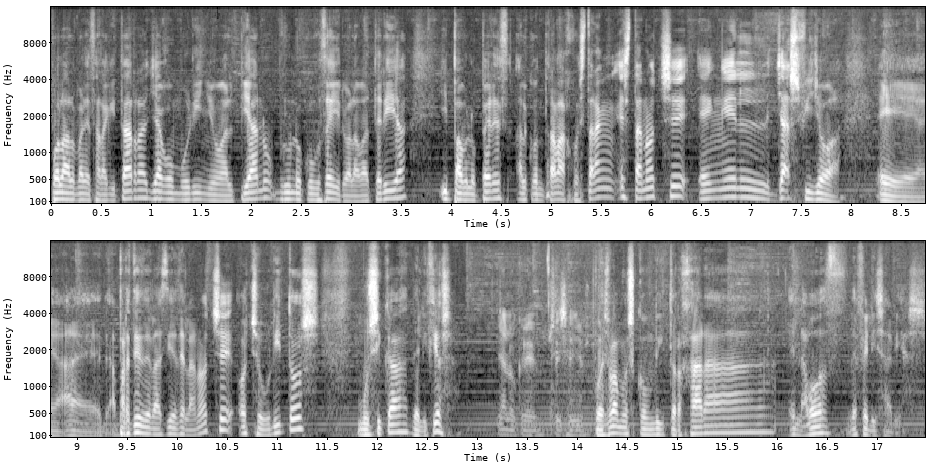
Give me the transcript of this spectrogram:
Paul Álvarez a la guitarra, Yago Muriño al piano, Bruno Couceiro a la batería y Pablo Pérez al contrabajo. Estarán esta noche en el Jazz Filloa. Eh, a, a partir de las 10 de la noche, 8 euritos, música deliciosa. Ya lo creo, sí señor. Pues vamos con Víctor Jara en la voz de Félix Arias.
